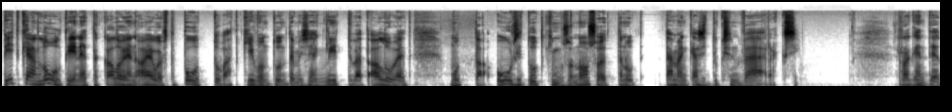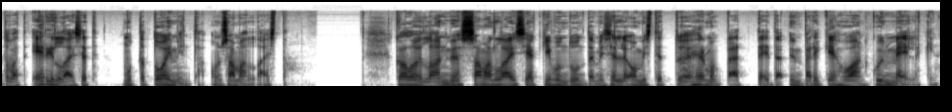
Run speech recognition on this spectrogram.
Pitkään luultiin, että kalojen aivoista puuttuvat kivun tuntemiseen liittyvät alueet, mutta uusi tutkimus on osoittanut tämän käsityksen vääräksi. Rakenteet ovat erilaiset, mutta toiminta on samanlaista. Kaloilla on myös samanlaisia kivun tuntemiselle omistettuja hermonpäätteitä ympäri kehoaan kuin meilläkin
